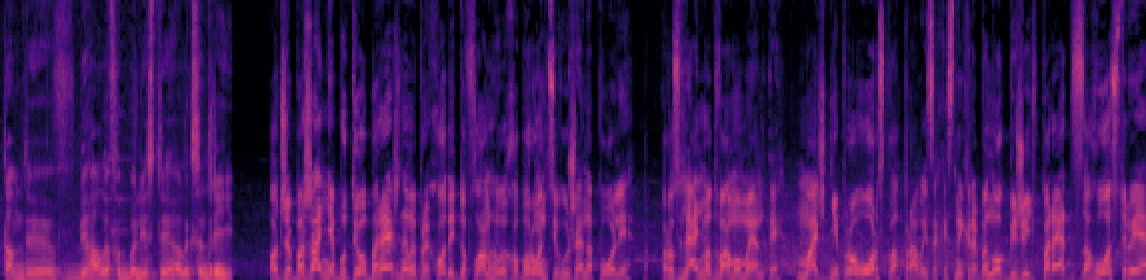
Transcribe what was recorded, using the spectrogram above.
там де вбігали футболісти Олександрії. Отже, бажання бути обережними приходить до флангових оборонців уже на полі. Розгляньмо два моменти. Матч Дніпро-Ворскла. Правий захисник Ребенок біжить вперед, загострює,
